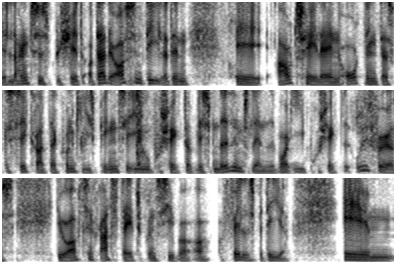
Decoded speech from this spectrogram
øh, langtidsbudget. Og der er det også en del af den øh, aftale af en ordning, der skal sikre, at der kun gives penge til EU-projekter, hvis medlemslandet, hvor EU-projektet udføres, lever op til retsstatsprincipper og, og fælles værdier. Øh,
